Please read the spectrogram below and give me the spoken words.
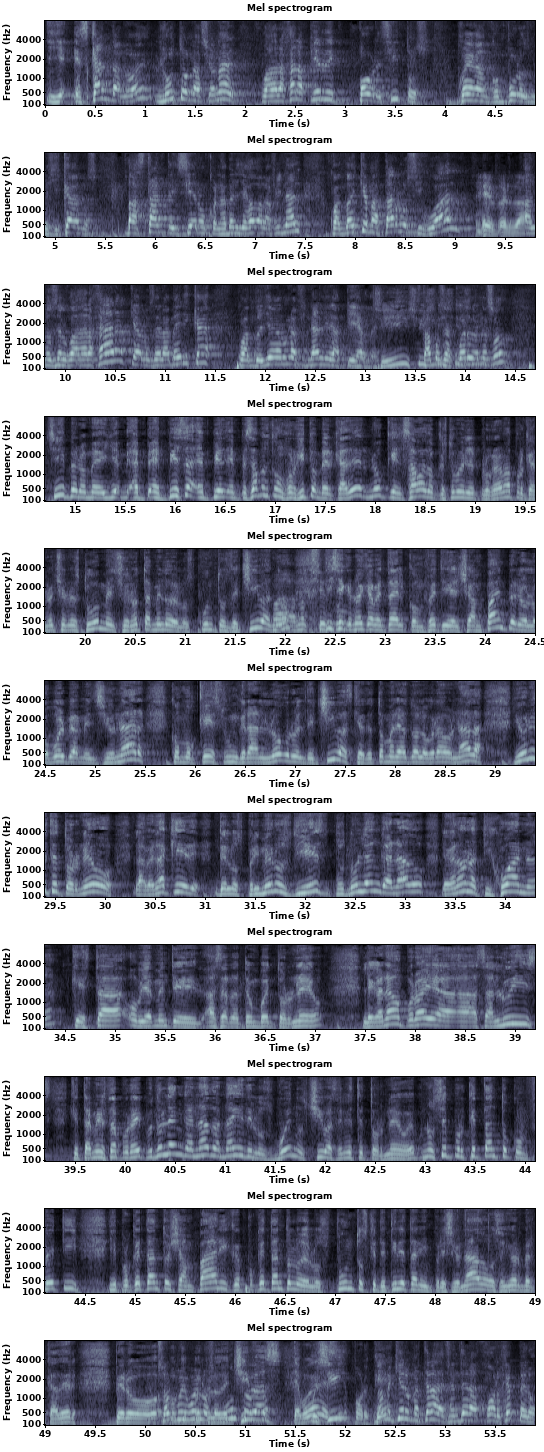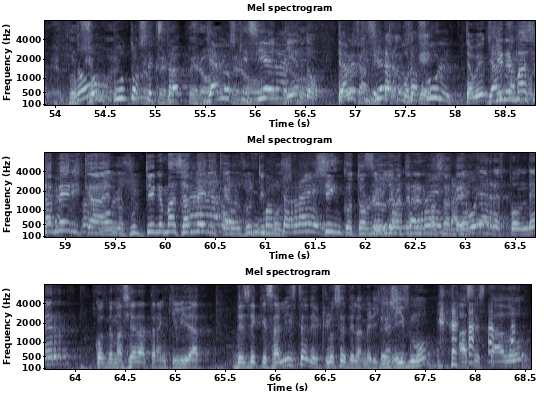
y escándalo, ¿eh? Luto nacional. Guadalajara pierde y pobrecitos. Juegan con puros mexicanos. Bastante hicieron con haber llegado a la final. Cuando hay que matarlos igual Es verdad. a los del Guadalajara que a los del América cuando llegan a una final y la pierden. Sí, sí, ¿Estamos sí, de acuerdo sí, en eso? Sí, pero me- yo- em- empieza, empie- empezamos con Jorgito Mercader, ¿no? Que el sábado que estuvo en el programa, porque anoche no estuvo, mencionó también lo de los puntos de Chivas, ¿no? Dice estuvo. que no hay que aventar el confeti y el champán, pero lo vuelve a mencionar como que es un gran logro el de Chivas, que de todas maneras no ha logrado nada. Yo en este torneo, la verdad que de los primeros 10, pues no le han ganado, le ganaron a Tijuana, que está obviamente hace rato un buen torneo, le ganaron por ahí a, a San Luis, que también está por ahí, pues no le han ganado a nadie de los buenos Chivas en este torneo. ¿eh? No sé por qué tanto confeti y por qué tanto champán y que- por qué tanto lo de los puntos que te tiene tan impresionado, señor Mercader, pero Son muy porque- buenos porque lo de puntos, Chivas, ¿no? Te voy a pues decir sí, por qué. No me quiero meter a defender a Jorge, pero No, son puntos bueno, extra. pero- ya los pero- quisiera. Entiendo. Ya los quisiera Cruz. Azul. Tiene más América, en los, tiene más Claro, América en los últimos cinco torneos Sí, debe tener más también. Te voy a América. responder con demasiada tranquilidad. Desde que saliste del closet del americanismo, has estado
